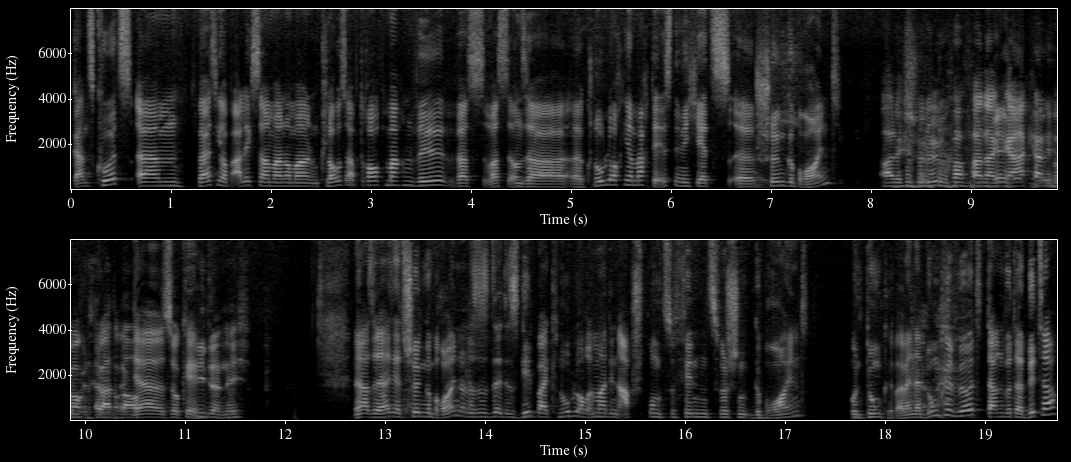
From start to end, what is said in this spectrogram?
Ganz kurz, ähm, ich weiß nicht, ob Alex da mal nochmal ein Close-up drauf machen will, was, was unser äh, Knoblauch hier macht. Der ist nämlich jetzt äh, schön gebräunt. Alex Schüttelkopf hat da gar keinen Bock drauf. Ja, ist okay. Wieder nicht. Ja, also der ist jetzt schön gebräunt und es ist- das gilt bei Knoblauch immer, den Absprung zu finden zwischen gebräunt und dunkel. Weil wenn er dunkel wird, dann wird er bitter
